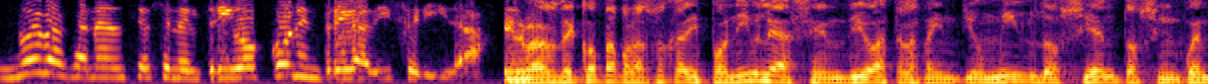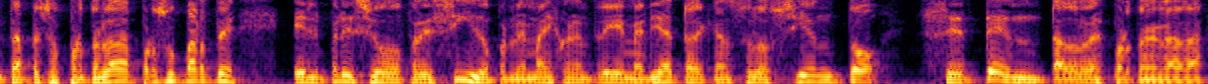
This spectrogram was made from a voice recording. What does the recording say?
nuevas ganancias en el trigo con entrega diferida. El valor de compra por la soja disponible ascendió hasta los 21.250 pesos por tonelada. Por su parte, el precio ofrecido por el maíz con entrega inmediata alcanzó los 170 dólares por tonelada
